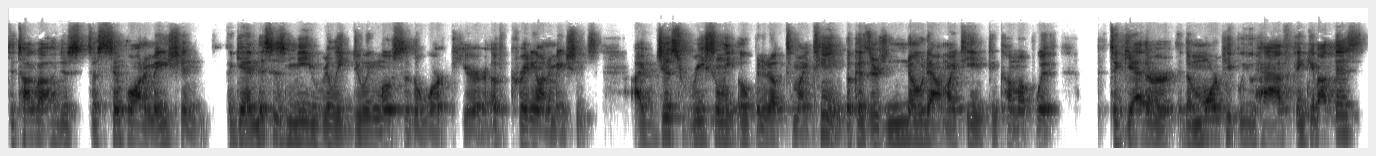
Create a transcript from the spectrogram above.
to talk about just a simple automation, again, this is me really doing most of the work here of creating automations. I've just recently opened it up to my team because there's no doubt my team can come up with together. The more people you have thinking about this,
